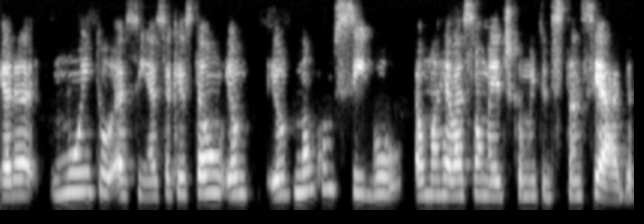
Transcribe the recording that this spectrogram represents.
era muito, assim, essa questão, eu, eu não consigo uma relação médica muito distanciada.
